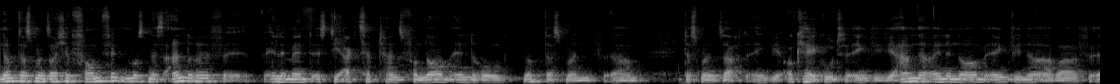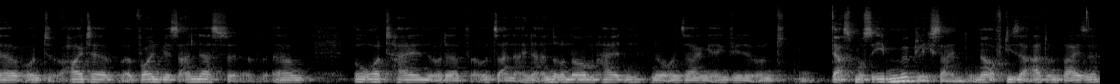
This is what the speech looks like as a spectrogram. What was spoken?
Ne, dass man solche Formen finden muss. Und das andere äh, Element ist die Akzeptanz von Normänderungen, ne, dass man ähm, dass man sagt irgendwie okay gut irgendwie wir haben da eine Norm irgendwie ne aber äh, und heute wollen wir es anders äh, beurteilen oder uns an eine andere Norm halten ne, und sagen irgendwie und das muss eben möglich sein ne, auf diese Art und Weise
